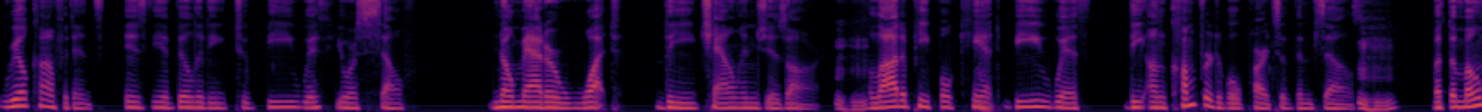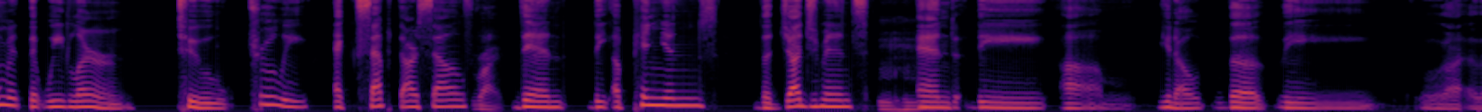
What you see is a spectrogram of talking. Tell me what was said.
real confidence is the ability to be with yourself no matter what the challenges are. Mm-hmm. A lot of people can't be with the uncomfortable parts of themselves. Mm-hmm. But the moment that we learn to truly accept ourselves, Right. then the opinions, the judgments, Mm-hmm. and the um, you know the the uh,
